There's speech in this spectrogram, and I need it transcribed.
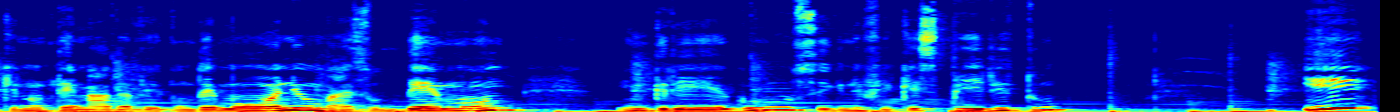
que não tem nada a ver com demônio, mas o demon em grego significa espírito. E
